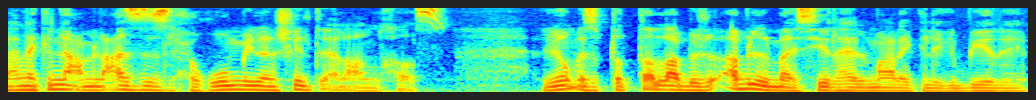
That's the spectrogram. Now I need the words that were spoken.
نحن كنا عم نعزز الحكومي لنشيل تقل عن الخاص. اليوم إذا بتطلع قبل ما يصير هاي المعركة الكبيرة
